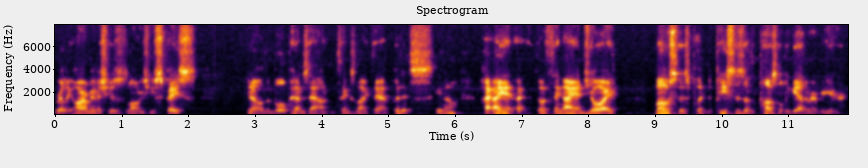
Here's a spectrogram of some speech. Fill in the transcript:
really arm issues as long as you space you know the bullpens out and things like that. But it's you know I, I, I the thing i enjoy most is putting the pieces of the puzzle together every year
